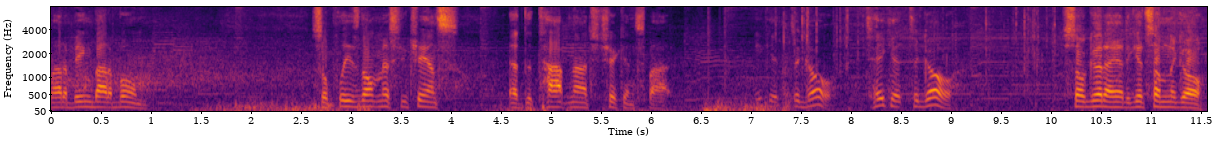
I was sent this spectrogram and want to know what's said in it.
Bada bing, bada boom. So please don't miss your chance at the top-notch chicken spot. Take it to go. Take it to go. So good I had to get something to go.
